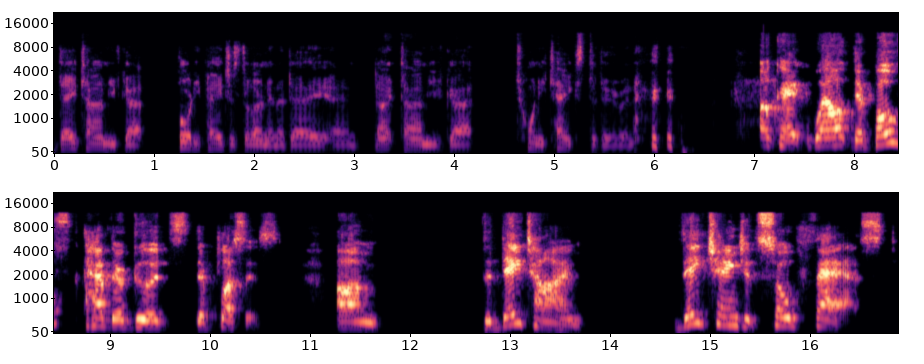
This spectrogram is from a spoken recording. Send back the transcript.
daytime you've got forty pages to learn in a day, and nighttime you've got twenty takes to do. And okay, well, they both have their goods, their pluses. Um, the daytime, they change it so fast.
